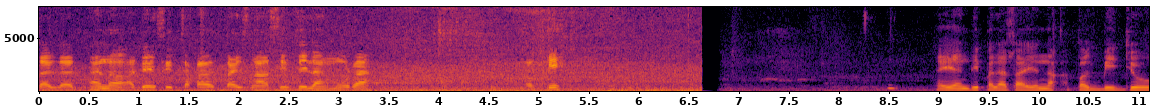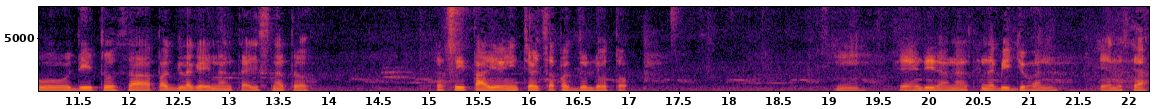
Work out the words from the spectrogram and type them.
Dahil, ano, adhesive, tsaka tiles na simple lang, mura. Okay. Ayan, di pala tayo nakapag-video dito sa paglagay ng tiles na to. Kasi tayo in charge sa pagluluto. Hmm. Kaya hindi na natin na-videohan. Kaya na siya.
